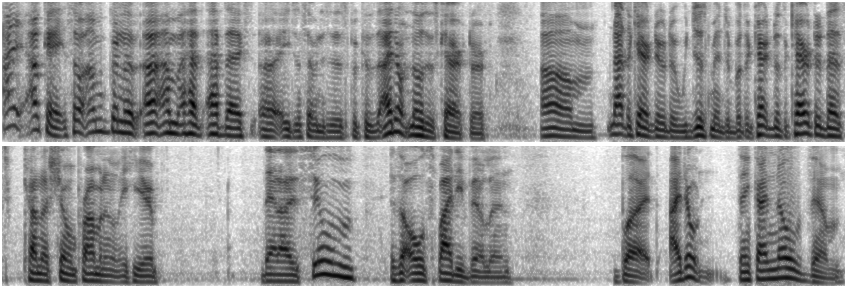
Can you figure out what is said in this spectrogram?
I okay, so I'm gonna I, I'm have, have to ask uh, Agent Seventy this because I don't know this character. Um, not the character that we just mentioned, but the character the character that's kind of shown prominently here that I assume is an old Spidey villain, but I don't think I know them.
